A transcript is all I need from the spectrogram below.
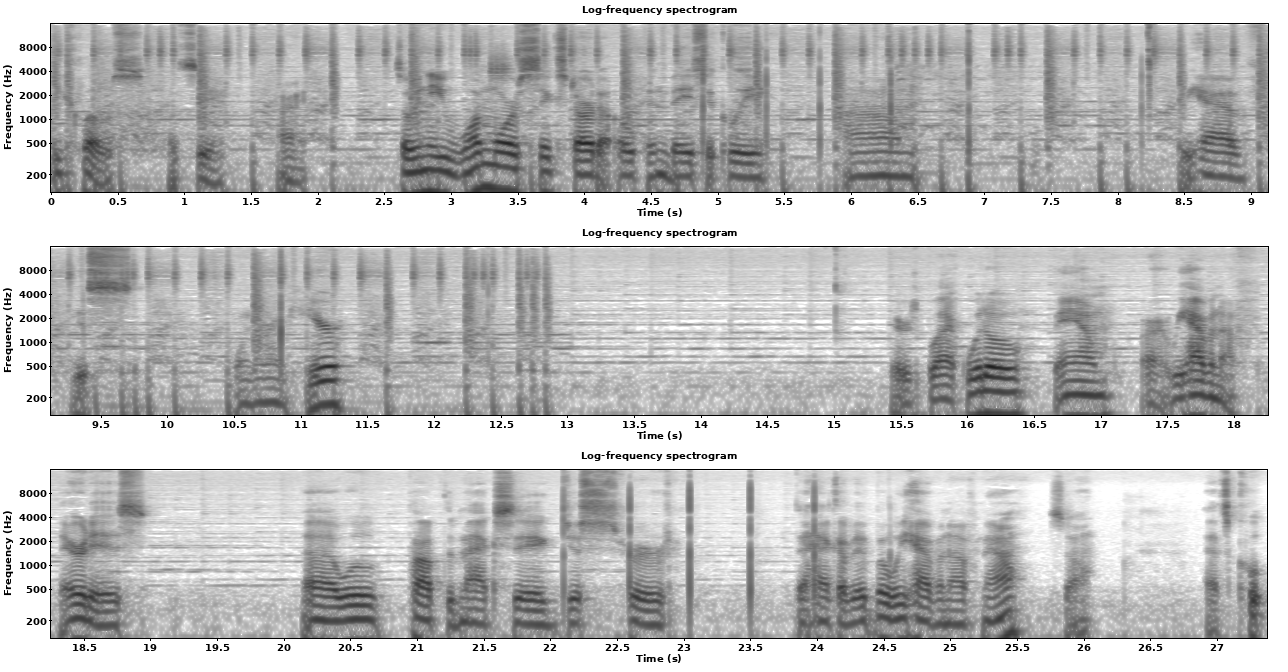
be close. Let's see. All right. So we need one more six star to open, basically. Um, we have this one right here. There's Black Widow. Bam. All right, we have enough. There it is. Uh, we'll pop the max sig just for the heck of it, but we have enough now, so that's cool.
